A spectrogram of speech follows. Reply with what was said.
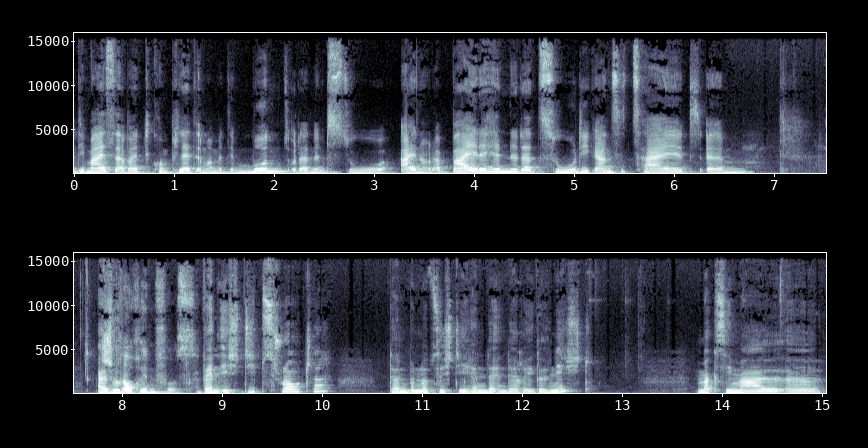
die meiste Arbeit komplett immer mit dem Mund oder nimmst du eine oder beide Hände dazu die ganze Zeit? Ähm, Also ich brauche Infos. wenn ich Deep Throate, dann benutze ich die Hände in der Regel nicht. Maximal, äh,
